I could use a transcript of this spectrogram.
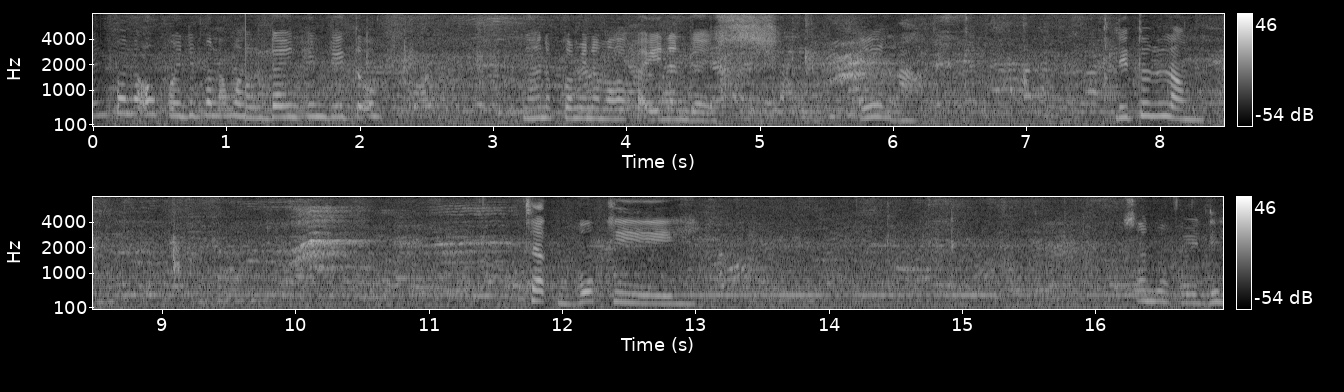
Ayun pala, oh, pwede pala mag-dine in dito. oh. Nahanap kami ng mga kainan, guys. Ayun, oh. Dito lang. Chatbookie. Saan ba pwede?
